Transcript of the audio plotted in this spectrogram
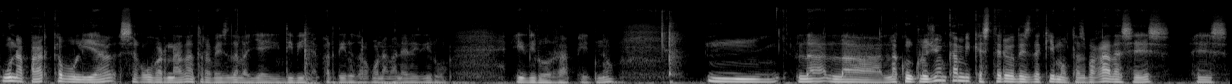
una part que volia ser governada a través de la llei divina, per dir-ho d'alguna manera i dir-ho i dir-ho ràpid. No? Mm, la, la, la conclusió, en canvi, que es des d'aquí moltes vegades és, és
